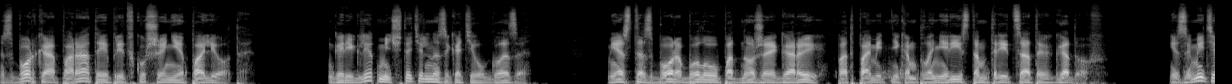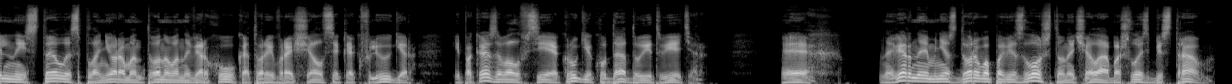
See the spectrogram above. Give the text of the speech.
сборка аппарата и предвкушение полета. Гореглет мечтательно закатил глаза. Место сбора было у подножия горы, под памятником планеристам 30-х годов. Изумительный стеллы с планером Антонова наверху, который вращался как флюгер и показывал все округи, куда дует ветер. Эх, наверное, мне здорово повезло, что начало обошлось без травм,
